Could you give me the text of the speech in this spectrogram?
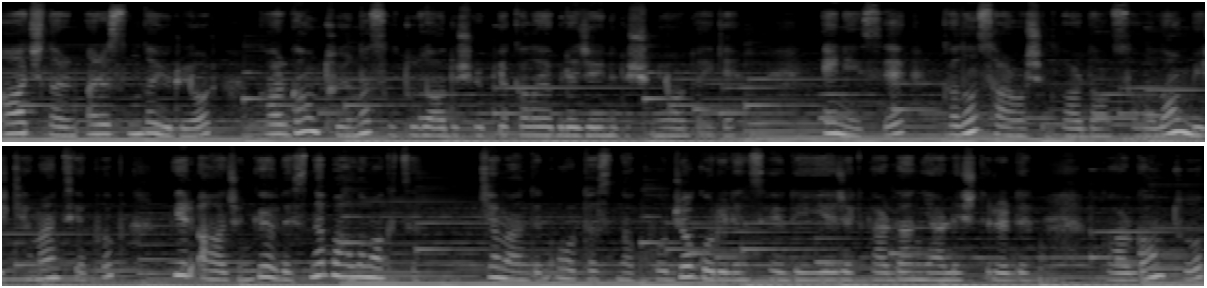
ağaçların arasında yürüyor, Gargantu'yu nasıl tuzağa düşürüp yakalayabileceğini düşünüyordu Ege. En iyisi kalın sarmaşıklardan sağlam bir kement yapıp bir ağacın gövdesine bağlamaktı. Kemendin ortasına koca gorilin sevdiği yiyeceklerden yerleştirirdi. Gargantu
